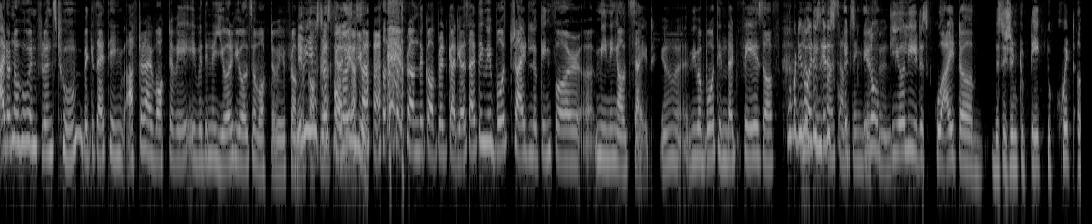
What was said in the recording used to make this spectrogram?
I don't know who influenced whom, because I think after I walked away, within a year, he also walked away from Maybe the he was just following career. from the corporate career. So I think we both tried looking for uh, meaning outside. You know, we were both in that phase of No, but you know, it is, for is, it's, something you know, clearly it is quite a decision to take to quit a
